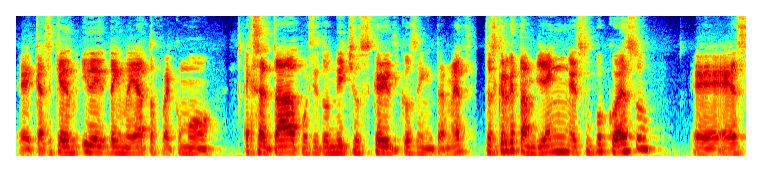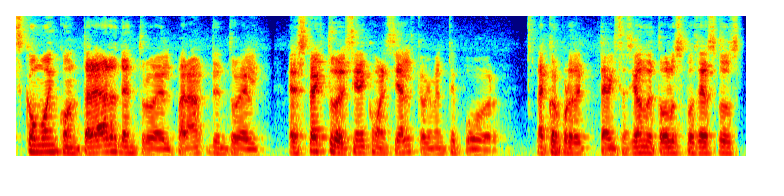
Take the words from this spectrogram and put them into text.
eh, casi que de, de, inmediato fue como exaltada por ciertos nichos críticos en Internet. Entonces creo que también es un poco eso, eh, es como encontrar dentro del, dentro del espectro del cine comercial, que obviamente por la corporativización de todos los procesos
